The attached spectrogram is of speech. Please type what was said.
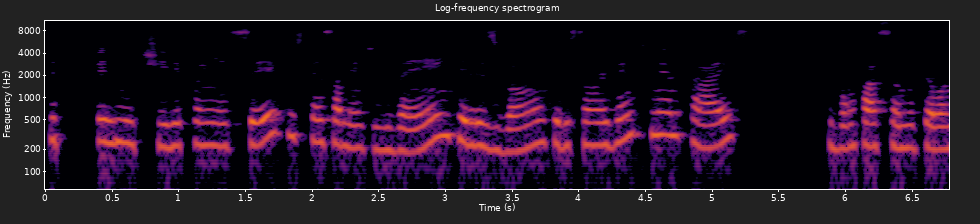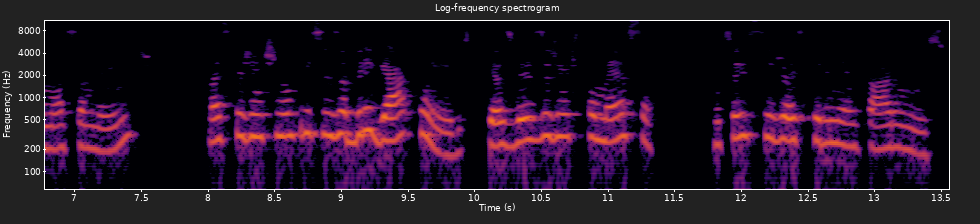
se permitir reconhecer que os pensamentos vêm, que eles vão, que eles são eventos mentais que vão passando pela nossa mente, mas que a gente não precisa brigar com eles, porque às vezes a gente começa, não sei se vocês já experimentaram isso,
